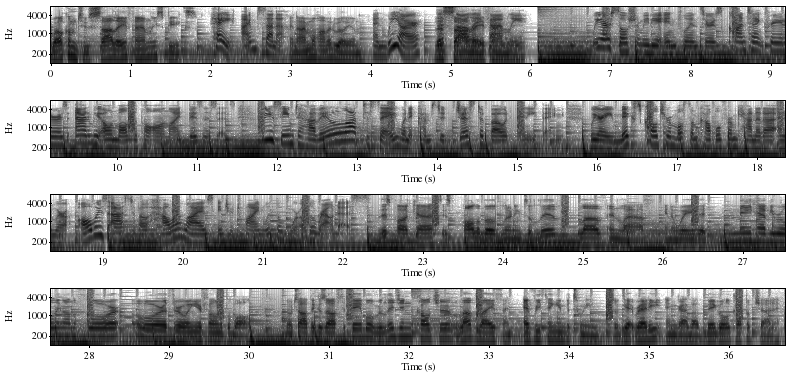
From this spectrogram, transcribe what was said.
Welcome to Saleh Family Speaks, Hey, I'm Sana, and I'm Mohammed William. and we are The Saleh family. We are social media influencers, content creators, and we own multiple online businesses. We seem to have a lot to say when it comes to just about anything. We are a mixed culture Muslim couple from Canada, and we're always asked about how our lives intertwine with the world around us. This podcast is all about learning to live, love, and laugh in a way that may have you rolling on the floor or throwing your phone at the wall. No topic is off the table religion, culture, love life, and everything in between. So get ready and grab a big old cup of chai.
